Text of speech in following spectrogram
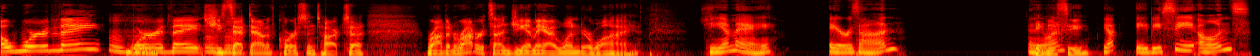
Oh, were they? Mm-hmm. Were they? She sat down, of course, and talked to Robin Roberts on GMA. I wonder why. GMA airs on anyone? ABC. Yep. ABC owns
